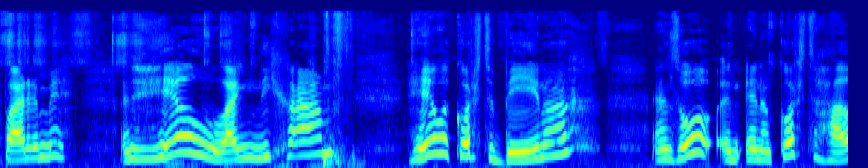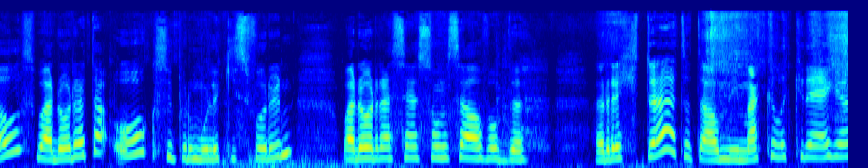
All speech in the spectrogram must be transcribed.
paarden met een heel lang lichaam, hele korte benen en zo en, een korte hals, waardoor dat, dat ook super moeilijk is voor hun. Waardoor dat zij soms zelf op de rechtuit het al niet makkelijk krijgen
